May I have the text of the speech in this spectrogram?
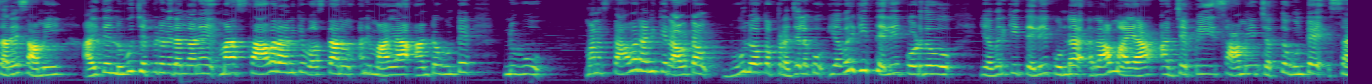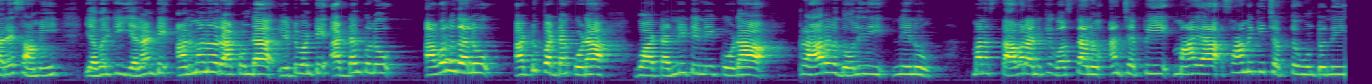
సరే సామి అయితే నువ్వు చెప్పిన విధంగానే మన స్థావరానికి వస్తాను అని మాయ అంటూ ఉంటే నువ్వు మన స్థావరానికి రావటం భూలోక ప్రజలకు ఎవరికీ తెలియకూడదు. ఎవరికీ తెలియకుండా రామాయ అని చెప్పి సామి చెప్తూ ఉంటే సరే సామి ఎవరికి ఎలాంటి అనుమానం రాకుండా ఎటువంటి అడ్డంకులు అవరోధాలు అడ్డుపడ్డా కూడా వాటన్నిటినీ కూడా ప్రారదోలి నేను మన స్థావరానికి వస్తాను అని చెప్పి మాయ సామికి చెప్తూ ఉంటుంది.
